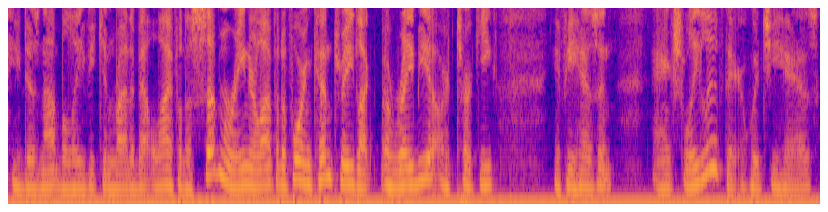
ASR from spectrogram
he does not believe he can write about life on a submarine or life in a foreign country like Arabia or Turkey if he hasn't actually lived there, which he has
